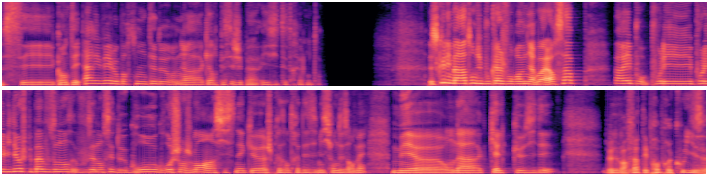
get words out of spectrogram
c'est, quand est arrivée l'opportunité de revenir à Canard PC, j'ai pas hésité très longtemps. Est-ce que les marathons du bouclage vont revenir? Bon, Alors ça, pareil, pour, pour, les, pour les vidéos, je peux pas vous, annon- vous annoncer de gros, gros changements, hein, si ce n'est que je présenterai des émissions désormais. Mais euh, on a quelques idées. Tu vas De- devoir faire tes propres quiz.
